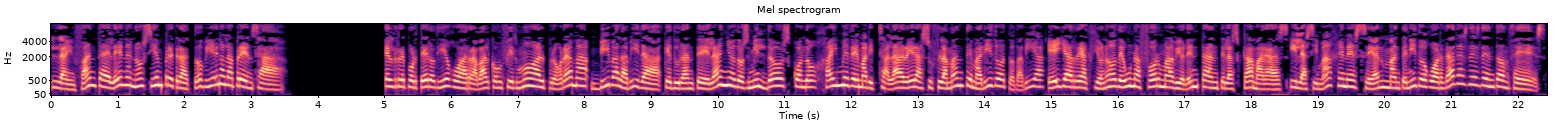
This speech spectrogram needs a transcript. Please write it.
La infanta Elena no siempre trató bien a la prensa. El reportero Diego Arrabal confirmó al programa Viva la Vida que durante el año 2002, cuando Jaime de Marichalar era su flamante marido todavía, ella reaccionó de una forma violenta ante las cámaras, y las imágenes se han mantenido guardadas desde entonces.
